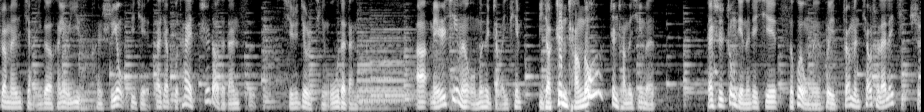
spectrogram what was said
专门讲一个很有意思、很实用，并且大家不太知道的单词，其实就是挺污的单词啊。每日新闻我们会找一篇比较正常的哦，正常的新闻，但是重点的这些词汇我们会专门挑出来来解释。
